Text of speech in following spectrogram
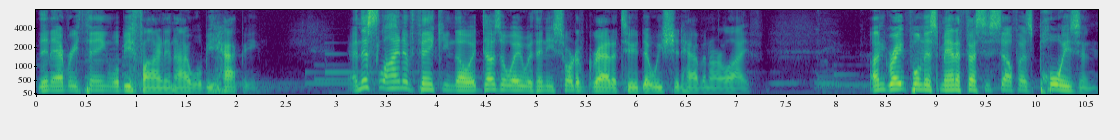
then everything will be fine and I will be happy. And this line of thinking, though, it does away with any sort of gratitude that we should have in our life. Ungratefulness manifests itself as poison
